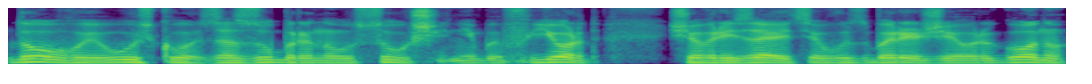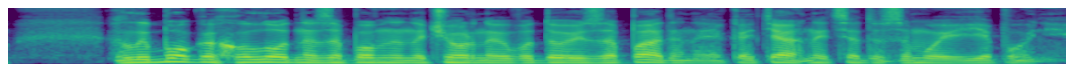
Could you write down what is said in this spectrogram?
довгу і вузьку зазубрену у суші, ніби фьорд, що врізається в узбережжя Орегону, глибока, холодна, заповнена чорною водою западина, яка тягнеться до самої Японії.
